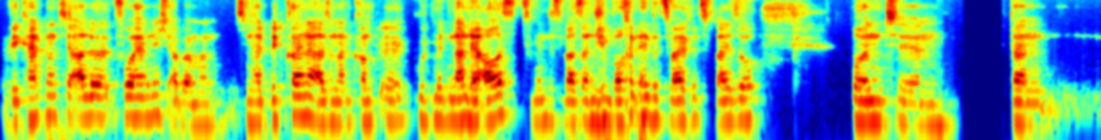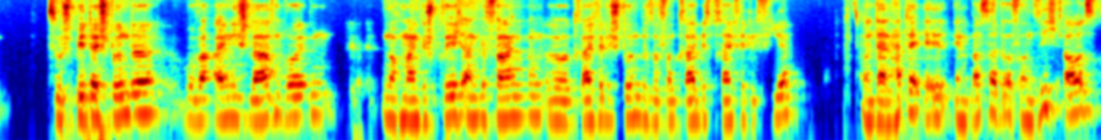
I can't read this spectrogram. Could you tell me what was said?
Wir kannten uns ja alle vorher nicht, aber man sind halt Bitcoiner, also man kommt äh, gut miteinander aus. Zumindest war es an dem Wochenende zweifelsfrei so. Und ähm, dann zu später Stunde, wo wir eigentlich schlafen wollten, nochmal ein Gespräch angefangen, so dreiviertel Stunde, so von drei bis dreiviertel vier. Und dann hat der El Ambassador von sich aus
